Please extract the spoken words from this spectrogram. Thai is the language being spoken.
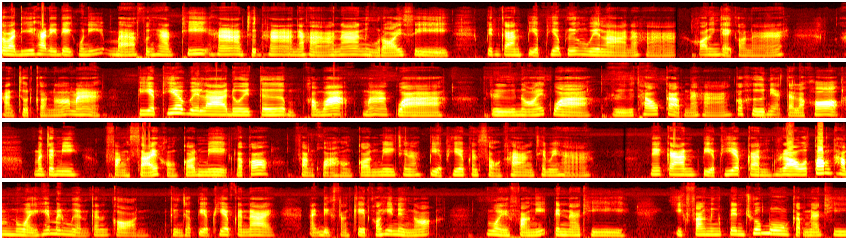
สวัสดีค่ะเด็กๆ วันนี้แบบฝึกหัดที่ 5.5 นะคะ หน้า 104 เป็นการเปรียบเทียบเรื่องเวลานะคะ ข้อนึ่งใหญ่ก่อนนะ อ่านจดก่อนเนาะมา เปรียบเทียบเวลาโดยเติมคำว่ามากกว่า หรือน้อยกว่า หรือเท่ากับนะคะ ก็คือเนี่ยแต่ละข้อมันจะมีฝั่งซ้ายของก้อนเมฆแล้วก็ฝั่งขวาของก้อนเมฆใช่ไหมเปรียบเทียบกันสองข้างใช่ไหมคะในการเปรียบเทียบกันเราต้องทำหน่วยให้มันเหมือนกันก่อน ถึงจะเปรียบเทียบกันได้เด็กสังเกตข้อที่หนึ่งเนาะ หน่วยฝั่งนี้เป็นนาที อีกฝั่งหนึ่งเป็นชั่วโมงกับนาที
